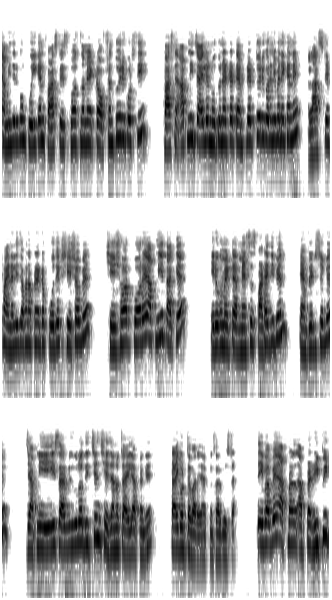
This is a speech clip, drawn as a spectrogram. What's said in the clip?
আমি যেরকম কুইক অ্যান্ড ফাস্ট রেসপন্স নামে একটা অপশন তৈরি করছি। ফার্স্ট আপনি চাইলে নতুন একটা টেমপ্লেট তৈরি করে নেবেন এখানে। লাস্টে ফাইনালি যখন আপনার একটা প্রজেক্ট শেষ হবে, শেষ হওয়ার পরে আপনি তাকে এরকম একটা মেসেজ পাঠিয়ে দিবেন টেমপ্লেট হিসেবে, যে আপনি এই সার্ভিসগুলো দিচ্ছেন, সে যেন চাইলে আপনাকে ট্রাই করতে পারে আপনার সার্ভিসটা তো এইভাবে আপনার আপনার রিপিট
